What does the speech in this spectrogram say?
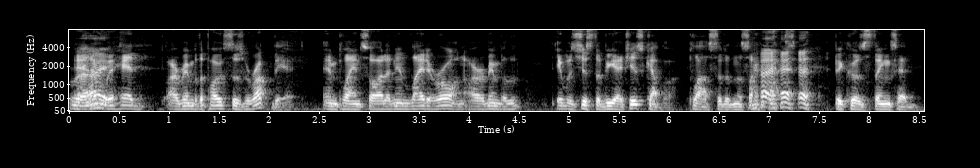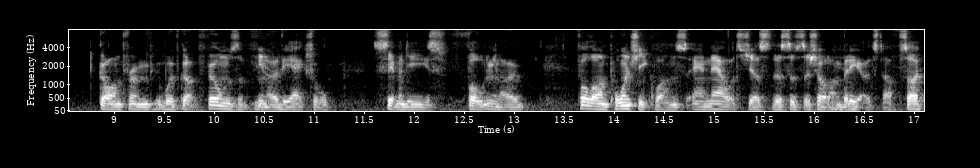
And Right. it had, I remember the posters were up there in plain sight, and then later on, I remember it was just the VHS cover plastered in the same place because things had gone from we've got films of you know the actual seventies full you know full on porn chic ones, and now it's just this is the shot on video stuff. So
